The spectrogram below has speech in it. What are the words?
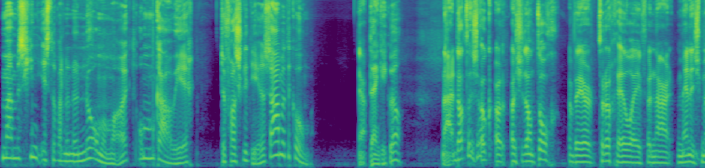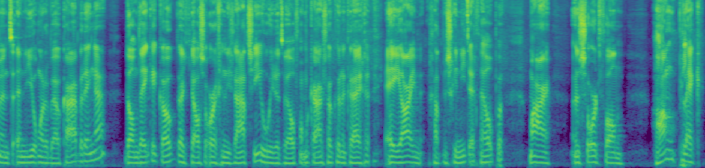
Maar misschien is er wel een enorme markt om elkaar weer te faciliteren samen te komen. Ja. Denk ik wel. Nou, dat is ook, als je dan toch weer terug heel even naar management en de jongeren bij elkaar brengen. Dan denk ik ook dat je als organisatie, hoe je dat wel voor elkaar zou kunnen krijgen. AI gaat misschien niet echt helpen. Maar een soort van hangplek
